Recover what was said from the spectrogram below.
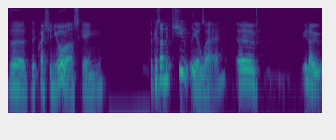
the the question you're asking because I'm acutely aware of you know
